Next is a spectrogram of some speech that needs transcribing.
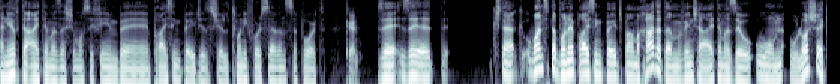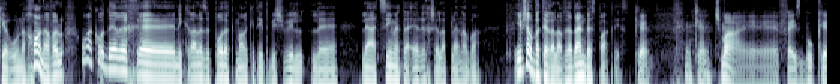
אני אוהב את האייטם הזה שמוסיפים ב pricing pages של 24/7 support. כן. זה, זה, כשאתה, once אתה בונה pricing page פעם אחת, אתה מבין שהאייטם הזה הוא, הוא, אמנ- הוא לא שקר, הוא נכון, אבל הוא רק עוד דרך, אה, נקרא לזה product מרקטית בשביל ל, להעצים את הערך של הפלן הבא. אי אפשר לוותר עליו, זה עדיין best practice. כן, כן. תשמע, אה, פייסבוק, אה,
